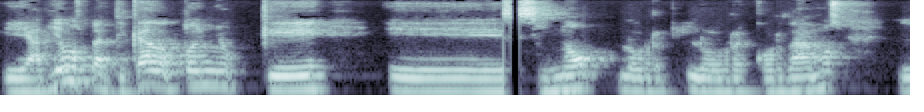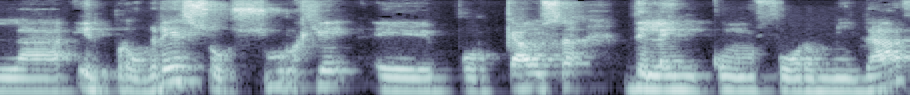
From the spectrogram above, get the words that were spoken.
Eh, habíamos platicado, Toño, que eh, si no lo, recordamos, el progreso surge eh, por causa de la inconformidad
